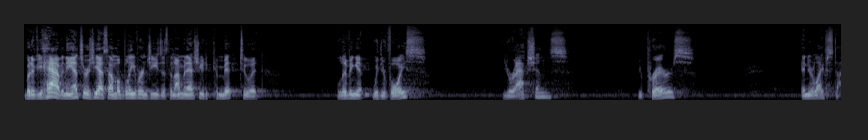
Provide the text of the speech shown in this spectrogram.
But if you have, and the answer is yes, I'm a believer in Jesus, then I'm going to ask you to commit to it, living it with your voice, your actions, your prayers, and your lifestyle.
